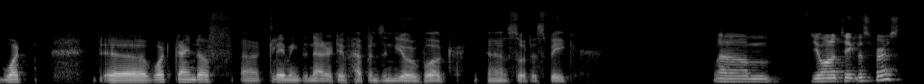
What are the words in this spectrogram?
what uh, what kind of uh, claiming the narrative happens in your work uh, so to speak? Um do you want to take this first?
